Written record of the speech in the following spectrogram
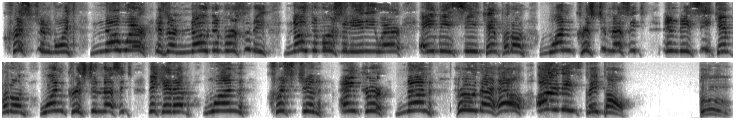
Christian voice. Nowhere is there no diversity, no diversity anywhere. ABC can't put on one Christian message. NBC can't put on one Christian message. They can't have one Christian anchor. None. Who the hell are these people? Boom.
